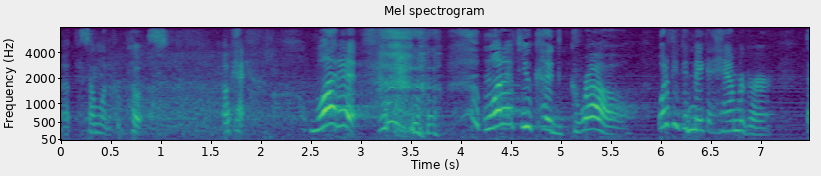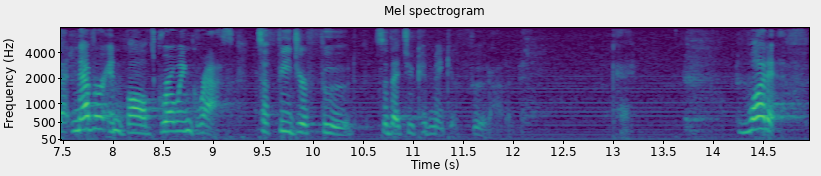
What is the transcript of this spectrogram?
that someone proposed. Okay, what if, what if you could grow, what if you could make a hamburger that never involved growing grass to feed your food so that you could make your food out of it? Okay. What if,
